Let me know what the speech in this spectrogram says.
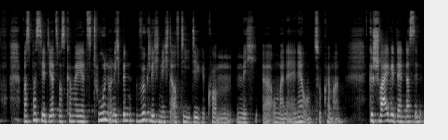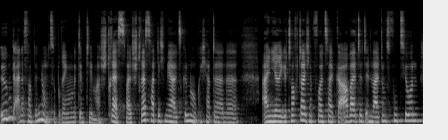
was passiert jetzt? Was können wir jetzt tun? Und ich bin wirklich nicht auf die Idee gekommen, mich äh, um meine Ernährung zu kümmern. Geschweige denn, das in irgendeine Verbindung zu bringen mit dem Thema Stress, weil Stress hatte ich mehr als genug. Ich hatte eine einjährige Tochter, ich habe Vollzeit gearbeitet in Leitungsfunktionen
